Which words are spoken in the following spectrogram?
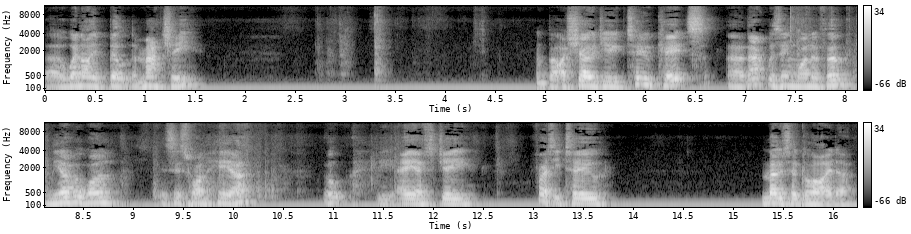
uh, when I built the Macchi, but I showed you two kits. Uh, that was in one of them, and the other one is this one here. Oh, the ASG 32 motor glider.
